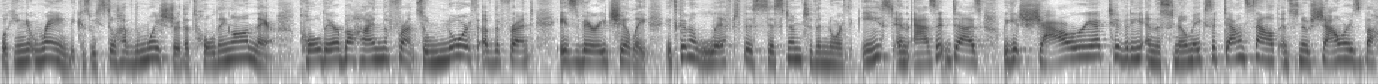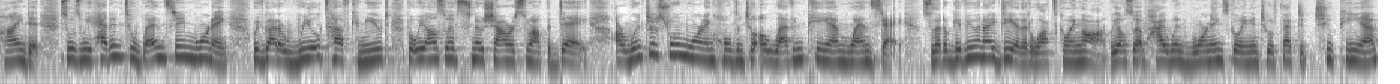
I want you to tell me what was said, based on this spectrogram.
looking at rain because we still have the moisture that's holding on there. Cold air behind the front. So north of the front is very chilly. It's going to lift this system to the northeast. And as it does, we get showery activity and the snow makes it down south and snow showers behind it. So as we head into Wednesday morning, we've got a real tough commute, but we also have snow showers throughout the day. Our winter storm warning holds until 11 p.m. Wednesday. So that'll give you an idea that a lot's going on. We also have high wind warnings going into effect at 2 p.m.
